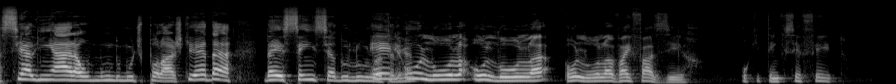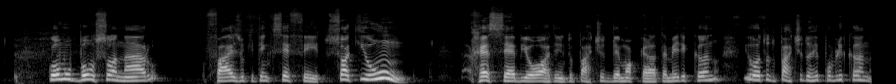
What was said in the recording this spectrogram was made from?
se alinhar ao mundo multipolar. Acho que é da, da essência do Lula, tá Ele- ligado? o Lula, o Lula, o Lula vai fazer o que tem que ser feito. Como o Bolsonaro faz o que tem que ser feito. Só que um recebe ordens do Partido Democrata Americano e o outro do Partido Republicano.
